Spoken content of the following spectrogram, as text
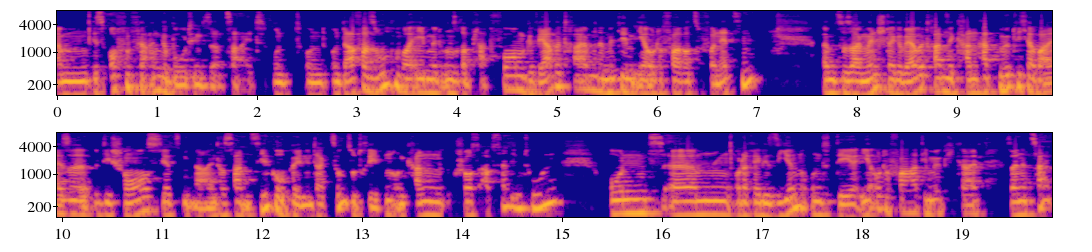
ähm, ist offen für Angebote in dieser Zeit. Und, und, und da versuchen wir eben mit unserer Plattform Gewerbetreibende mit dem E-Autofahrer zu vernetzen ähm, zu sagen, Mensch, der Gewerbetreibende kann, hat möglicherweise die Chance, jetzt mit einer interessanten Zielgruppe in Interaktion zu treten und kann Cross-Upselling tun und ähm, oder realisieren und der E-Autofahrer hat die Möglichkeit, seine Zeit,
